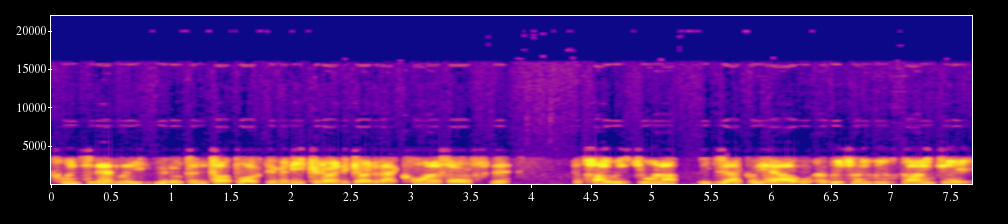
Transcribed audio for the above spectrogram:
coincidentally, Middleton top blocked him, and he could only go to that corner. So if the the play was drawn up exactly how originally we were going to,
